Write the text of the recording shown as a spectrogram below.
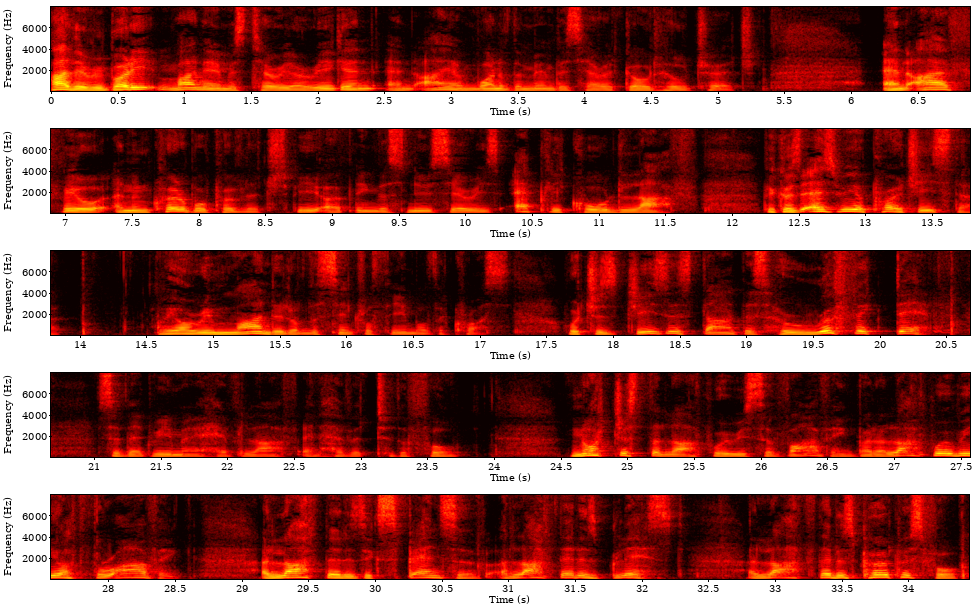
Hi there, everybody. My name is Terry O'Regan, and I am one of the members here at Gold Hill Church. And I feel an incredible privilege to be opening this new series, aptly called Life, because as we approach Easter, we are reminded of the central theme of the cross, which is Jesus died this horrific death so that we may have life and have it to the full. Not just a life where we're surviving, but a life where we are thriving, a life that is expansive, a life that is blessed, a life that is purposeful,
